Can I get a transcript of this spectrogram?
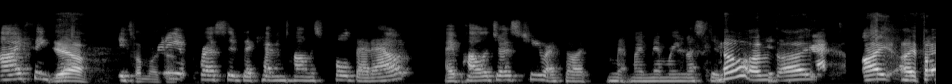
I think Yeah, it's something like pretty impressive that Kevin Thomas pulled that out. I apologize to you. I thought my memory must have. no, I'm, I, I, I, if I,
